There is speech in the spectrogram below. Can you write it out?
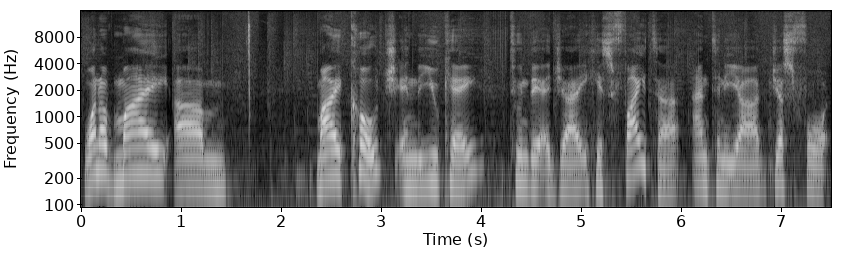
One of my um, my coach in the UK, Tunde Ajayi, his fighter, Anthony Yarde, just fought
